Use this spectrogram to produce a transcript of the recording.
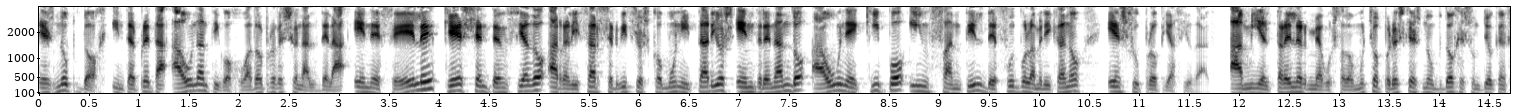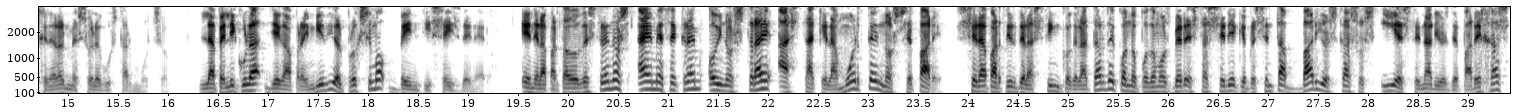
Snoop Dogg interpreta a un antiguo jugador profesional de la NFL que es sentenciado a realizar servicios comunitarios entrenando a un equipo infantil de fútbol americano en su propia ciudad. A mí el tráiler me ha gustado mucho, pero es que Snoop Dogg es un tío que en general me suele gustar mucho. La película llega a Prime Video el próximo 26 de enero. En el apartado de estrenos, AMC Crime hoy nos trae Hasta que la muerte nos separe. Será a partir de las 5 de la tarde cuando podamos ver esta serie que presenta varios casos y escenarios de parejas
